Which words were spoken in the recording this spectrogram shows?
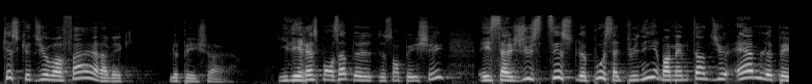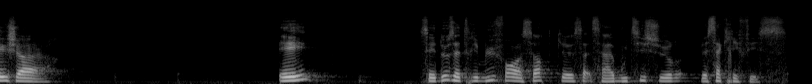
Qu'est-ce que Dieu va faire avec le pécheur? Il est responsable de, son péché et sa justice le pousse à le punir, mais en même temps, Dieu aime le pécheur. Et ces deux attributs font en sorte que ça aboutit sur le sacrifice.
